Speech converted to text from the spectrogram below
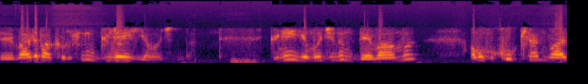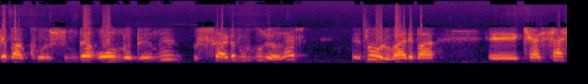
e, Validebağ Karusu'nun güney yamacında. Güney yamacının devamı ama hukuken Validebağ korusunda olmadığını ısrarla vurguluyorlar. E, doğru Validebağ e, kentsel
